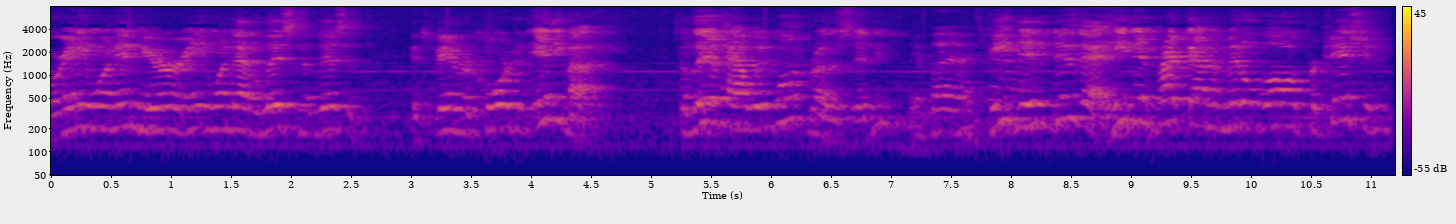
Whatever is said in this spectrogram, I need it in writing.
Or anyone in here, or anyone that will listen to this. It's being recorded. Anybody. To live how we want, Brother Sidney. Uh, he didn't do that. He didn't break down the middle wall of partition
